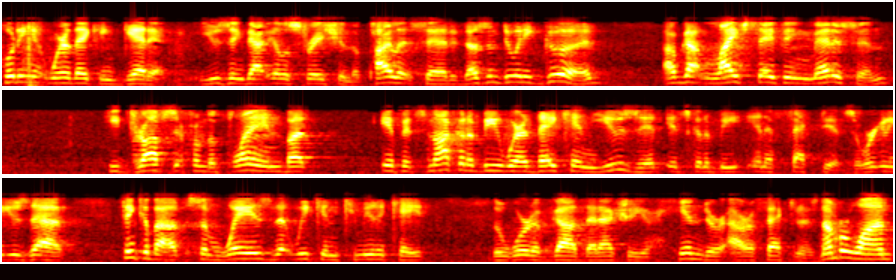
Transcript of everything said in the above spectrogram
putting it where they can get it. Using that illustration, the pilot said, It doesn't do any good. I've got life saving medicine. He drops it from the plane, but if it's not going to be where they can use it, it's going to be ineffective. So we're going to use that. Think about some ways that we can communicate the Word of God that actually hinder our effectiveness. Number one,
